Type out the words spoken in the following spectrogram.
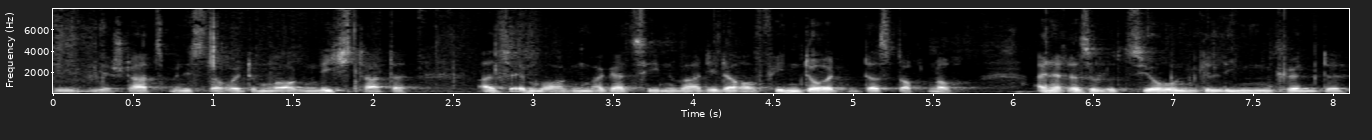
die Ihr Staatsminister heute Morgen nicht hatte, als er im Morgenmagazin war, die darauf hindeuten, dass doch noch eine Resolution gelingen könnte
